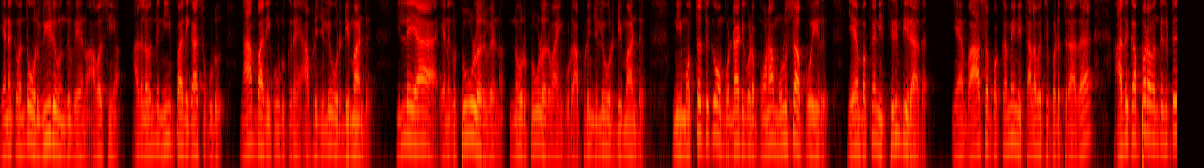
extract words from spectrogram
எனக்கு வந்து ஒரு வீடு வந்து வேணும் அவசியம். அதில் வந்து நீ பாதி காசு கொடு நான் பாதி கொடுக்குறேன் அப்படின்னு சொல்லி ஒரு டிமாண்டு. இல்லையா எனக்கு டூ வீலர் வேணும் இன்னொரு டூ வீலர் வாங்கி கொடு அப்படின்னு சொல்லி ஒரு டிமாண்டு. நீ மொத்தத்துக்கு உன் பொண்டாட்டி கூட போனால் முழுசாக போயிரு. என் பக்கம் நீ திரும்பிடாத என் பாச பக்கமே நீ தலை வச்சு படுத்துறாத. அதுக்கப்புறம் வந்துக்கிட்டு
